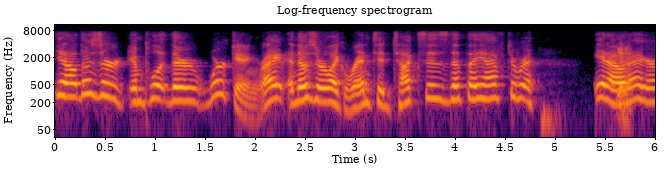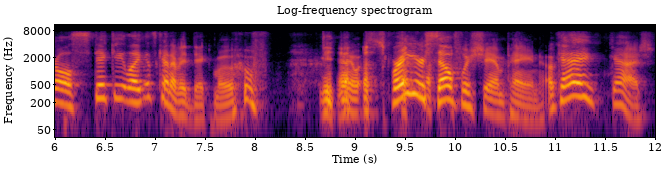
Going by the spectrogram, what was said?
you know those are employ they're working right, and those are like rented tuxes that they have to. Re- you know, Yeah. now you're all sticky. Like it's kind of a dick move. Yeah. Anyway, spray yourself with champagne, okay? Gosh.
